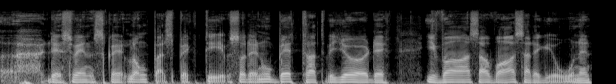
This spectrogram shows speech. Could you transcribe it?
eh, det svenska i långt perspektiv, så det är nog bättre att vi gör det i Vasa och Vasaregionen,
